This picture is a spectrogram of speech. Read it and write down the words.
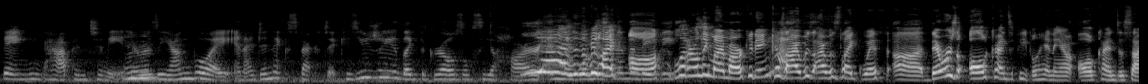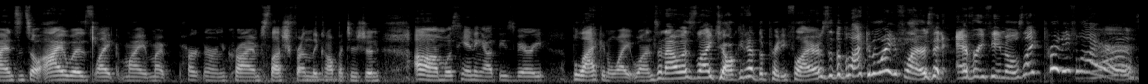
Thing happened to me. There Mhm. was a young boy, and I didn't expect it because usually, like the girls will see a heart. Yeah, and and they'll be like, the baby. Literally, my marketing because I was, I was like with, uh, there was all kinds of people handing out all kinds of signs, and so I was like my my partner in crime slash friendly competition, um, was handing out these very black and white ones, and I was like, y'all can have the pretty flyers or the black and white flyers, and every female was like, pretty flyers.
